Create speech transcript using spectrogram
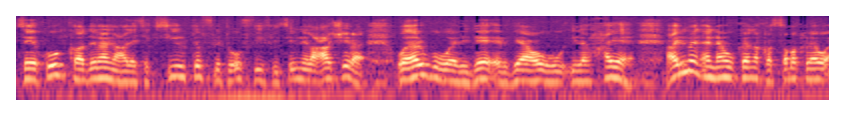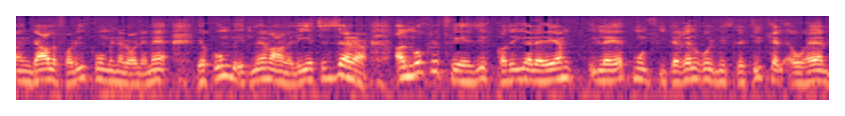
سيكون قادرا على تكسير طفل توفي في سن العاشرة. ويرجو والداه إرجاعه إلى الحياة. علما أنه كان قد سبق له أن جعل فريقه من العلماء يقوم بإتمام عملية الزرع. المقلق في هذه القضية لا, يم... لا يكمن في تغلغل مثل تلك الأوهام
